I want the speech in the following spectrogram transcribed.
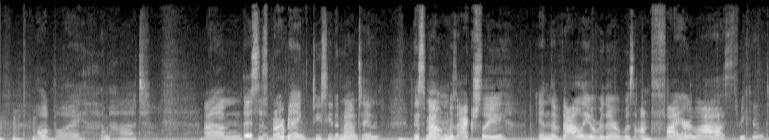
oh boy, I'm hot. Um, this is Burbank. Do you see the mountain? This mountain was actually in the valley over there. Was on fire last weekend.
